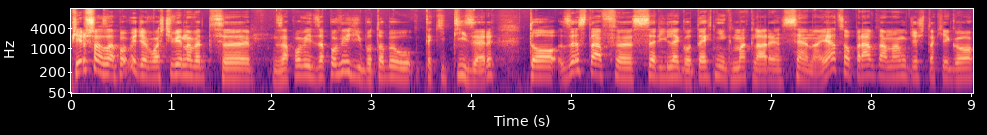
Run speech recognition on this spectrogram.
Pierwsza zapowiedź, a właściwie nawet e, zapowiedź zapowiedzi, bo to był taki teaser, to zestaw e, z serii Lego Technic McLaren Senna. Ja co prawda mam gdzieś takiego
